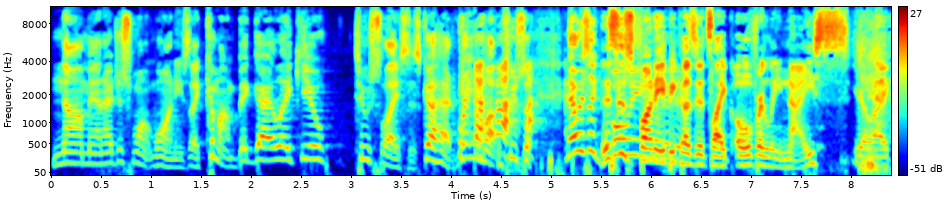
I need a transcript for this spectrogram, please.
"Nah, man, I just want one." He's like, "Come on, big guy like you." two slices. Go ahead, ring them up. Two sli-. Now he's like, This is bullying funny me into- because it's like overly nice. You're like,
